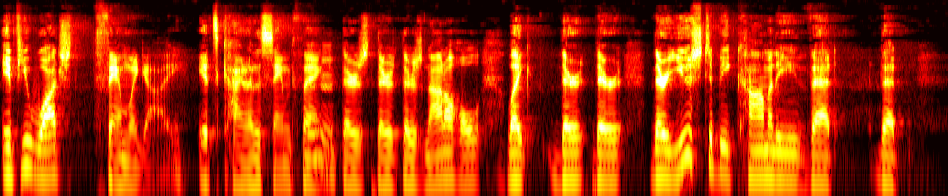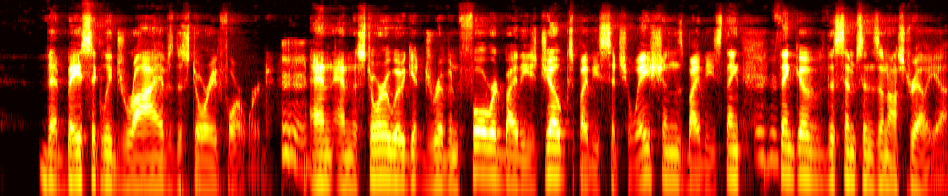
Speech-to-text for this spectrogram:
if you watch Family Guy, it's kind of the same thing. Mm-hmm. There's there there's not a whole like there there there used to be comedy that that that basically drives the story forward. Mm-hmm. And and the story would get driven forward by these jokes, by these situations, by these things. Mm-hmm. Think of The Simpsons in Australia.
